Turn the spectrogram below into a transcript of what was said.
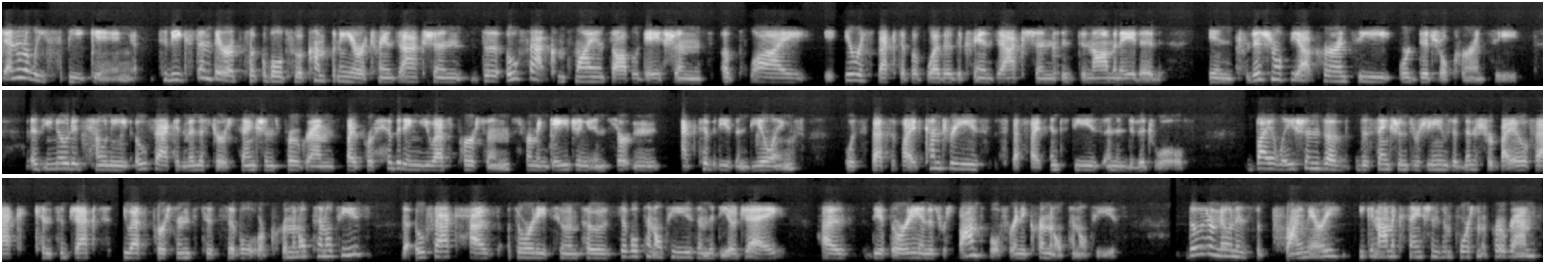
generally speaking, to the extent they're applicable to a company or a transaction, the OFAC compliance obligations apply irrespective of whether the transaction is denominated in traditional fiat currency or digital currency. As you noted, Tony, OFAC administers sanctions programs by prohibiting U.S. persons from engaging in certain activities and dealings with specified countries, specified entities, and individuals. Violations of the sanctions regimes administered by OFAC can subject U.S. persons to civil or criminal penalties. The OFAC has authority to impose civil penalties, and the DOJ has the authority and is responsible for any criminal penalties. Those are known as the primary economic sanctions enforcement programs.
